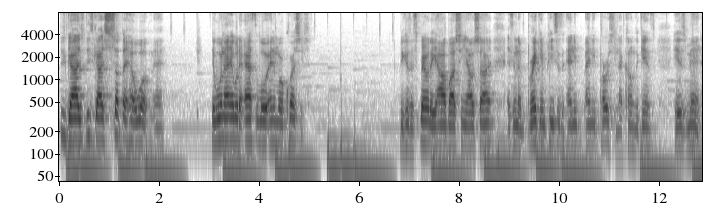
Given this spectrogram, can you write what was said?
These guys, these guys shut the hell up, man. They were not able to ask the Lord any more questions. Because the spirit of Yahweh Shin outside is going to break in pieces any any person that comes against his men.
